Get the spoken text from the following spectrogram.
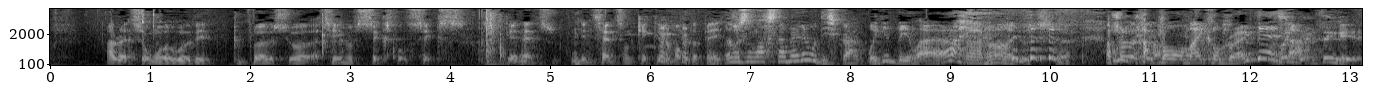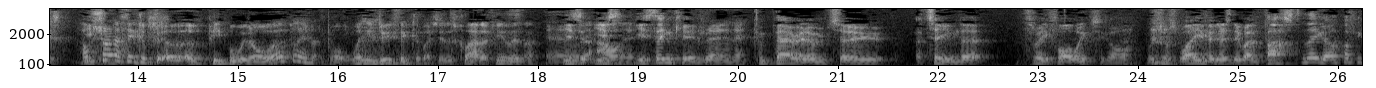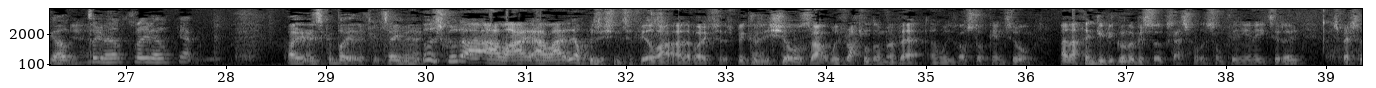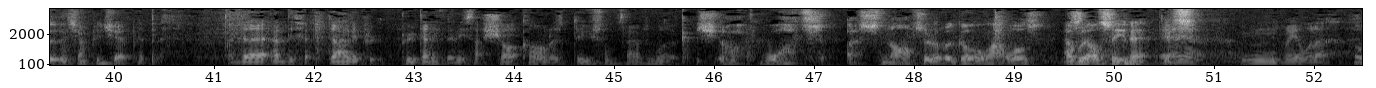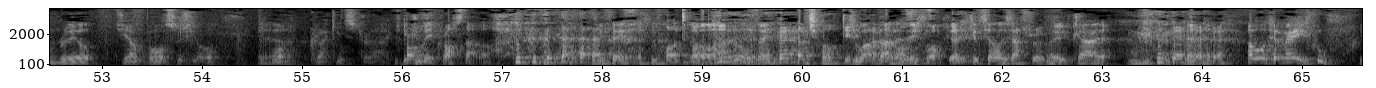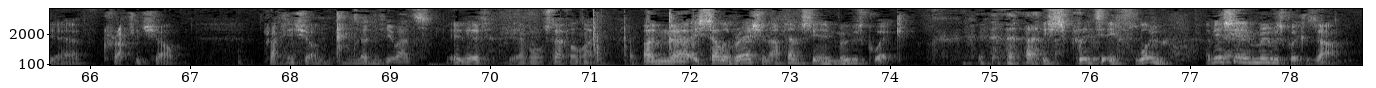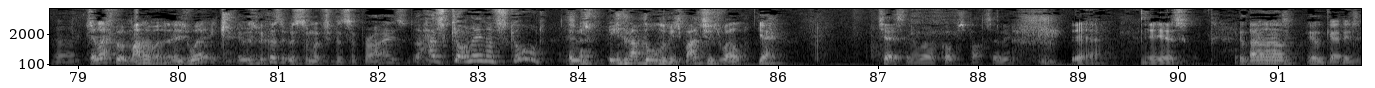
I read somewhere where they compared us to a, a team of six foot six skinheads intent on kicking them off the pitch. when was the last time anyone described Wigan being like that? I know, it was. Uh, I was trying to think. more Michael Brown days. The that. thing, the thing is, I was trying to think of, of, of people we know were playing, but when you do think about it, there's quite a few, isn't there? you th- you're, you're thinking, Craney. comparing them to a team that three, four weeks ago was just waving as they went past. There you go, off you go. Yeah. 2 0, 3 0, yeah. I think it's a completely different team, isn't it? Well, it's good. I, I like I like the opposition to feel like that about us because it shows that we've rattled them a bit and we've got stuck into them. And I think if you're going to be successful, it's something you need to do, especially the championship. And, uh, and if Derby pr- proved anything, it's that short corners do sometimes work. Sh- Oh, what a snorter of a goal that was! Have we all seen it? Yeah, yeah. Unreal, wasn't it? Unreal. Jean Beausejour, Yeah. what a cracking strike. He's probably across that though. You think? no, I don't. No, I don't think. I'm joking. To have that in his locker, you can tell he's after a move, can't you? Have a look at me. Whew. Yeah, cracking shot. Cracking shot. Turned a few heads. He did, yeah, most definitely. And uh, his celebration, I've never seen him move as quick. he sprinted, he flew. Have you seen him move as quick as that? He left McManaman in his wake. It was because it was so much of a surprise. I've gone in, I've scored. It was, he grabbed all of his badge as well. Yeah, Chasing a World Cup spot, isn't he? Yeah, he is. he'll get Um, it. He'll get it.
